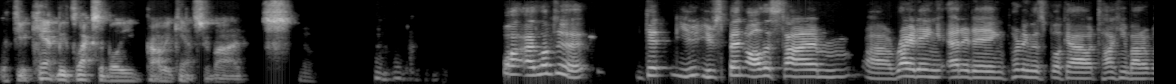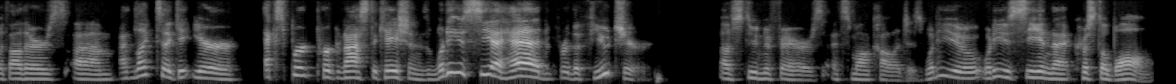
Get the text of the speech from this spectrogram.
if you can't be flexible you probably can't survive. Well i'd love to get you you've spent all this time uh, writing editing putting this book out talking about it with others. Um, i'd like to get your expert prognostications. What do you see ahead for the future of student affairs at small colleges? What do you what do you see in that crystal ball?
